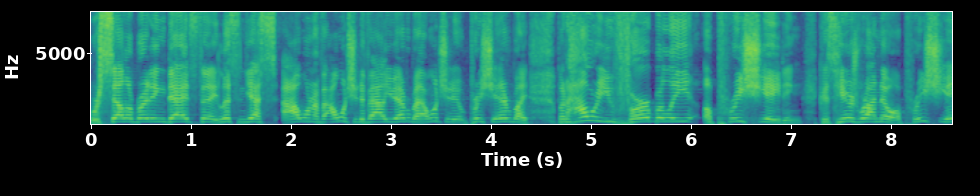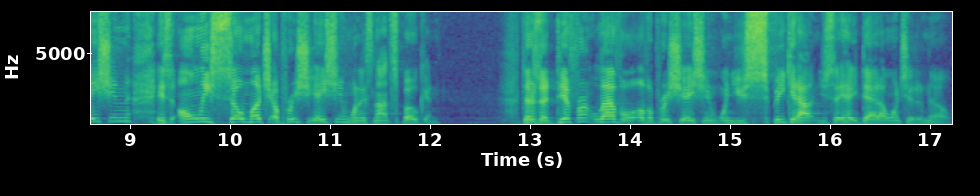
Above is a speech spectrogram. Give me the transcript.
We're celebrating dads today. Listen, yes, I want, to, I want you to value everybody. I want you to appreciate everybody. But how are you verbally appreciating? Because here's what I know appreciation is only so much appreciation when it's not spoken. There's a different level of appreciation when you speak it out and you say, hey, dad, I want you to know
